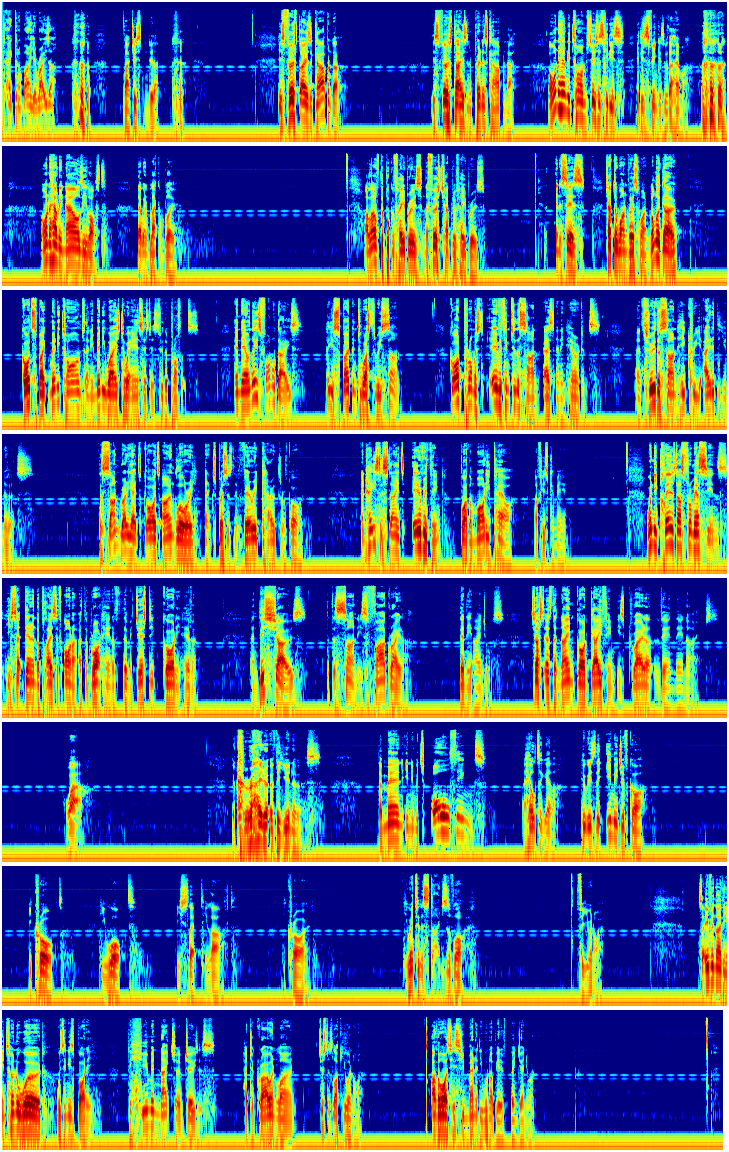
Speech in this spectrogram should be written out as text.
Dad, can I borrow your razor? no, Jesus didn't do that. His first day as a carpenter. His first day as an apprentice carpenter. I wonder how many times Jesus hit his, hit his fingers with a hammer. I wonder how many nails he lost that went black and blue. I love the book of Hebrews, in the first chapter of Hebrews. And it says, chapter 1, verse 1 Long ago, God spoke many times and in many ways to our ancestors through the prophets. And now, in these final days, He has spoken to us through His Son. God promised everything to the Son as an inheritance. And through the Son, He created the universe. The Son radiates God's own glory and expresses the very character of God. And He sustains everything by the mighty power of His command. When He cleansed us from our sins, He sat down in the place of honor at the right hand of the majestic God in heaven. And this shows that the Son is far greater than the angels. just as the name God gave him is greater than their names. Wow. The creator of the universe, the man in which all things are held together, who is the image of God. He crawled, he walked, he slept, he laughed, he cried. He went through the stages of life for you and I. So, even though the internal word was in his body, the human nature of Jesus had to grow and learn just as like you and I. Otherwise, his humanity would not be have been genuine.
